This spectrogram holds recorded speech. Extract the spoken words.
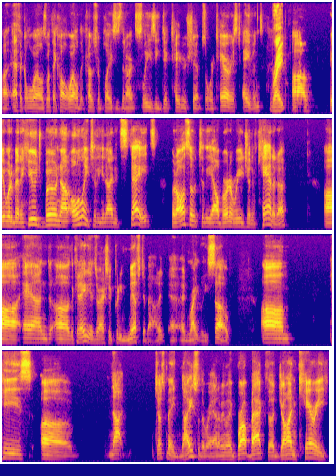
Uh, ethical oil is what they call oil that comes from places that aren't sleazy dictatorships or terrorist havens. Right. Uh, it would have been a huge boon not only to the United States, but also to the Alberta region of Canada. Uh, and uh, the Canadians are actually pretty miffed about it, and rightly so. Um, he's uh, not just made nice with Iran. I mean, they brought back the John Kerry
